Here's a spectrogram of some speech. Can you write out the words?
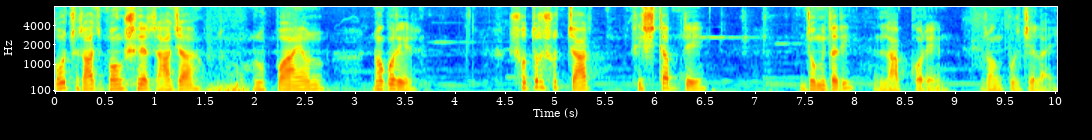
কোচ রাজবংশের রাজা রূপায়ণ নগরের সতেরোশো চার খ্রিস্টাব্দে জমিদারি লাভ করেন রংপুর জেলায়।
